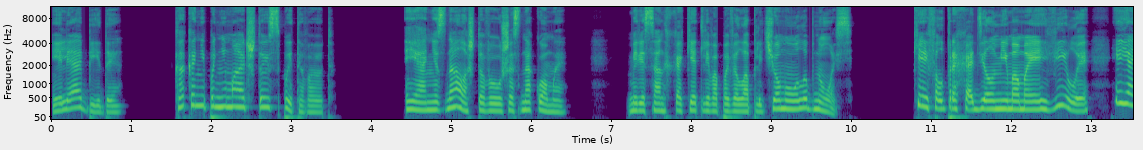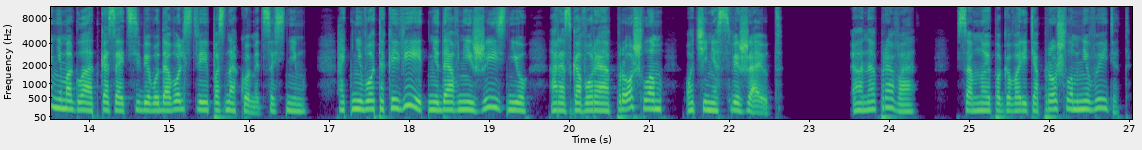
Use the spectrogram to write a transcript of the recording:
или обиды. Как они понимают, что испытывают? «Я не знала, что вы уже знакомы». Мирисанх кокетливо повела плечом и улыбнулась. Кейфл проходил мимо моей виллы, и я не могла отказать себе в удовольствии познакомиться с ним. От него так и веет недавней жизнью, а разговоры о прошлом очень освежают. Она права. Со мной поговорить о прошлом не выйдет.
